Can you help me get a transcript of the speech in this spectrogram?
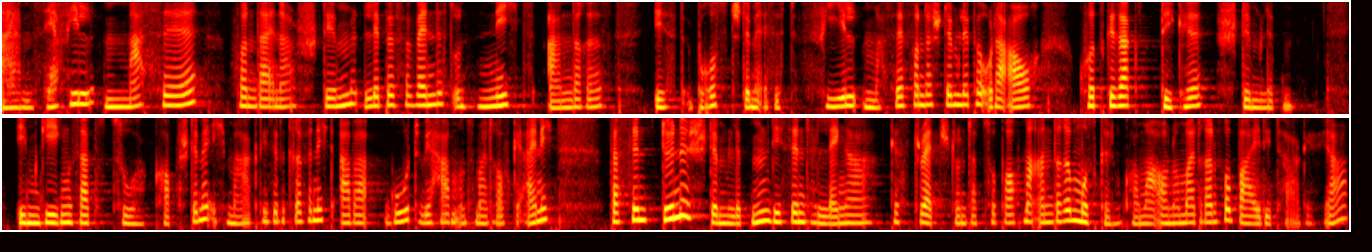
ähm, sehr viel Masse von deiner Stimmlippe verwendest und nichts anderes ist Bruststimme. Es ist viel Masse von der Stimmlippe oder auch, kurz gesagt, dicke Stimmlippen. Im Gegensatz zur Kopfstimme. Ich mag diese Begriffe nicht, aber gut, wir haben uns mal darauf geeinigt. Das sind dünne Stimmlippen, die sind länger gestretched und dazu braucht man andere Muskeln. Kommen wir auch noch mal dran vorbei die Tage, ja?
